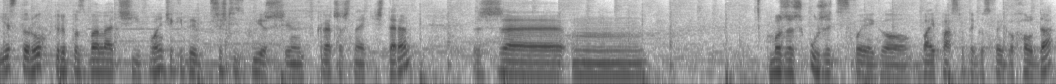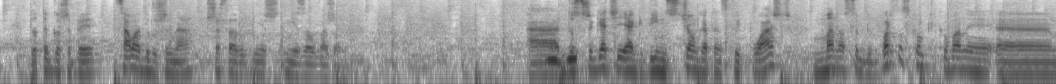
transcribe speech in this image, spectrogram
jest to ruch, który pozwala ci w momencie, kiedy prześlizgujesz się i wkraczasz na jakiś teren, że mm, możesz użyć swojego bypassu, tego swojego holda, do tego, żeby cała drużyna przeszła również niezauważona. A dostrzegacie, jak Dean ściąga ten swój płaszcz. Ma na sobie bardzo skomplikowany, em,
